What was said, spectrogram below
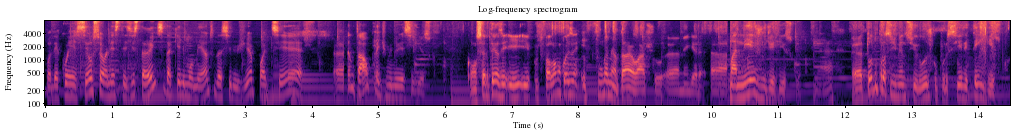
poder conhecer o seu anestesista antes daquele momento da cirurgia pode ser uh, para diminuir esse risco. Com certeza. E, e, tu falou uma coisa fundamental, eu acho, uh, Mengueira. Uh, manejo de risco. Né? Uh, todo procedimento cirúrgico por si ele tem risco.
